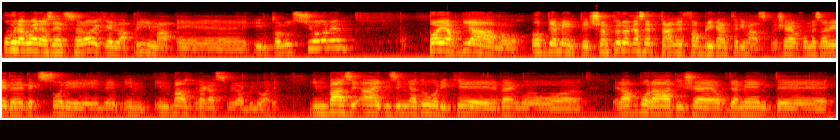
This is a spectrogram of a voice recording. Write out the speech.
una guerra senza eroi che è la prima eh, introduzione poi abbiamo ovviamente il campione casertano e il fabbricante di maschere, cioè come sapete nei texoni, in, in base, ragazzi devo abituare, in base ai disegnatori che vengono eh, elaborati c'è ovviamente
